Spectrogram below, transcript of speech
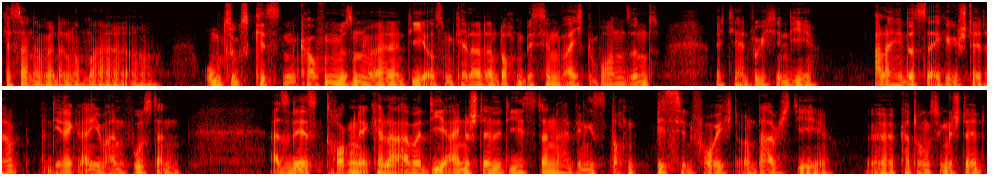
gestern haben wir dann nochmal äh, Umzugskisten kaufen müssen, weil die aus dem Keller dann doch ein bisschen weich geworden sind. Weil ich die halt wirklich in die allerhinterste Ecke gestellt habe, direkt an die Wand, wo es dann. Also der ist trocken, der Keller, aber die eine Stelle, die ist dann halt wenigstens doch ein bisschen feucht und da habe ich die äh, Kartons hingestellt.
